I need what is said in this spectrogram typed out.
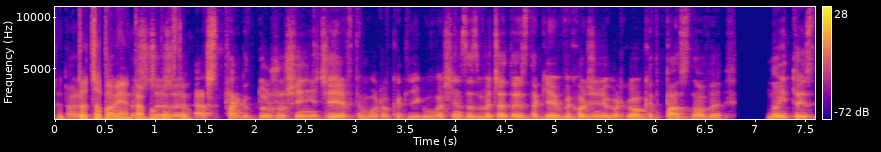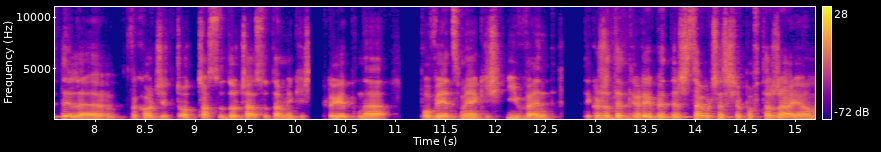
to, to co pamiętam po prostu. Aż tak dużo się nie dzieje w tym Rocket League'u właśnie. Zazwyczaj to jest takie, wychodzi Rocket Pass nowy, no i to jest tyle. Wychodzi od czasu do czasu tam jakiś tryb na powiedzmy jakiś event, tylko że te tryby też cały czas się powtarzają.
